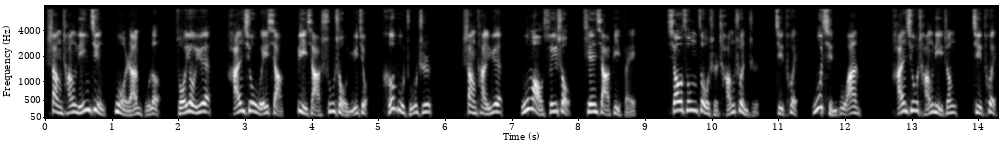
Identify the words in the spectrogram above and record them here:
上常临静，默然不乐。左右曰：“含羞为相，陛下书受于旧，何不逐之？”上叹曰：“吾貌虽寿，天下必肥。”萧嵩奏使常顺之，既退，吾寝不安。含羞常力争，既退，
